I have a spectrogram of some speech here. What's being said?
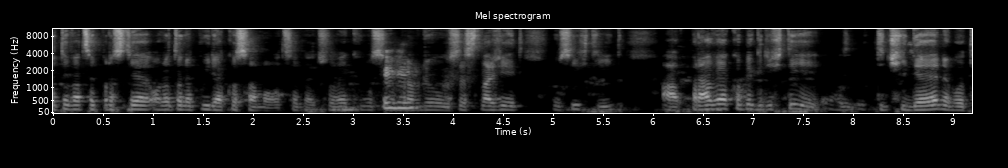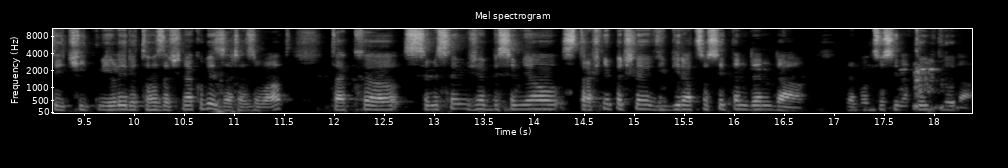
motivace prostě, ono to nepůjde jako samo od sebe. Člověk musí mm-hmm. opravdu se snažit, musí chtít a právě jakoby, když ty, ty cheat nebo ty cheat mealy do toho začne jakoby zařazovat, tak uh, si myslím, že by si měl strašně pečlivě vybírat, co si ten den dá, nebo co si na to jídlo dá.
